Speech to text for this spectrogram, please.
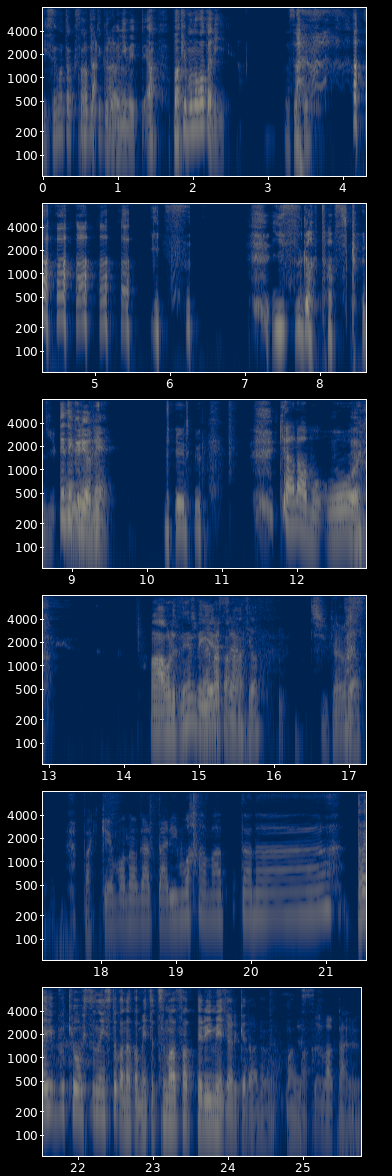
椅子がたくさん出てくるアニメって？あ、化け物語？さ 椅子、椅子が確かに出てくるよ。ね。出る。キャラも多い。あー、俺全部言えるかな違違う。違います。化け物語もハマったなだいぶ教室の椅子とかなんかめっちゃつまさってるイメージあるけど、あの漫画。ぁわかる。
